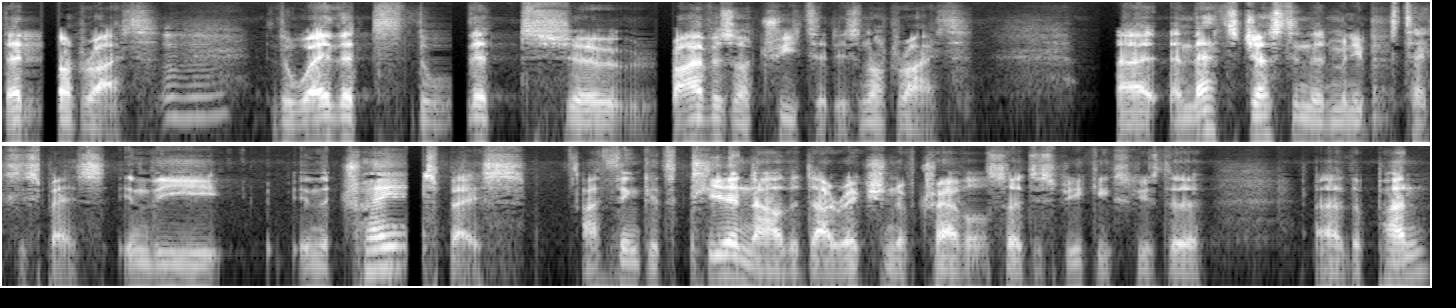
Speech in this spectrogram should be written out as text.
That is not right. The way that the way that uh, drivers are treated is not right, uh, and that's just in the minibus taxi space. In the in the train space, I think it's clear now the direction of travel, so to speak. Excuse the uh, the pun.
